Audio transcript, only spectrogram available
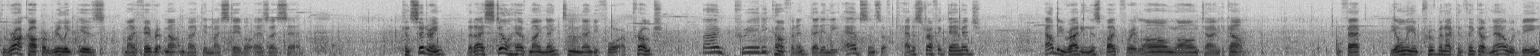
The Rockhopper really is my favorite mountain bike in my stable, as I said. Considering that I still have my 1994 approach, I'm pretty confident that in the absence of catastrophic damage, I'll be riding this bike for a long, long time to come. In fact, the only improvement I can think of now would be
